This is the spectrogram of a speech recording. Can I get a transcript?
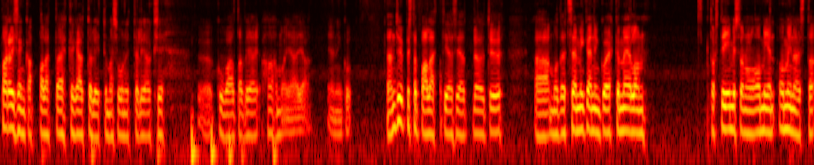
parisen kappaletta ehkä käyttöliittymäsuunnittelijoiksi kuvailtavia hahmoja ja, ja niin kuin tämän tyyppistä palettia sieltä löytyy. Ää, mutta se, mikä niin kuin ehkä meillä on tuossa tiimissä on ollut omien, ominaista,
